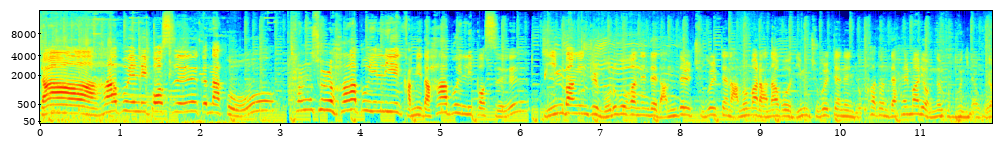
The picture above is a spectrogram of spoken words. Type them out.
자 하부 1, 2 버스 끝났고 창술 하부 1, 2 갑니다. 하부 1, 2 버스. 지인방인 줄 모르고 갔는데 남들 죽을 땐 아무 말 안 하고 님 죽을 때는 욕하던데 할 말이 없는 부분이라고요?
